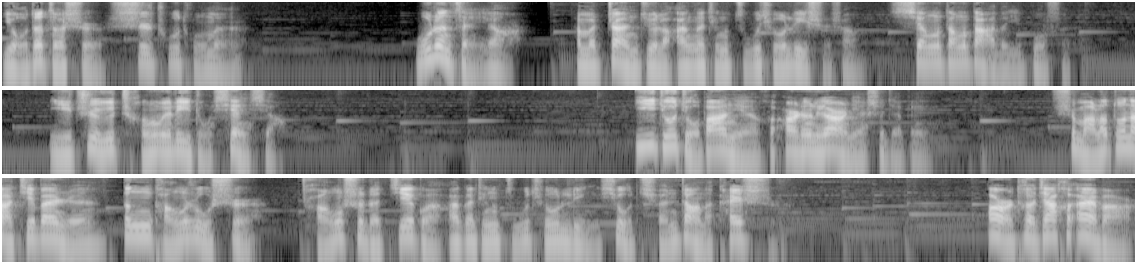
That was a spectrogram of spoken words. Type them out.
有的则是师出同门。无论怎样，他们占据了阿根廷足球历史上相当大的一部分，以至于成为了一种现象。一九九八年和二零零二年世界杯，是马拉多纳接班人登堂入室，尝试着接管阿根廷足球领袖权杖的开始。奥尔特加和艾巴尔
